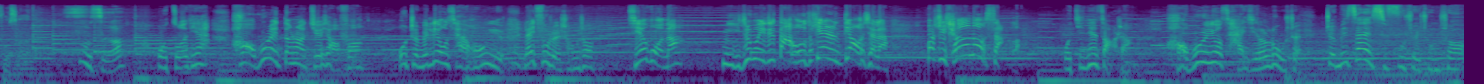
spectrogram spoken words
负责的。负责？我昨天好不容易登上绝晓峰，我准备利用彩虹雨来覆水重收，结果呢，你这么一只大猴子天上掉下来，把水全都弄洒了。我今天早上好不容易又采集了露水，准备再次覆水重收，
